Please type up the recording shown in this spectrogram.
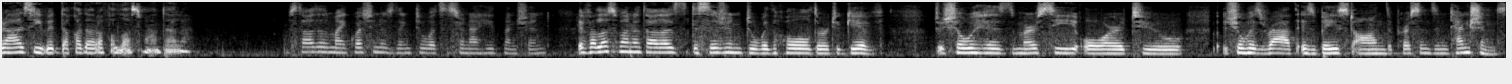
رازی ود دا قدر آف اللہ سبحانہ تعالیٰ Ustaz, my question is linked to what Sister Nahid mentioned. If Allah subhanahu wa ta'ala's decision to withhold or to give, to show His mercy or to show His wrath is based on the person's intentions.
